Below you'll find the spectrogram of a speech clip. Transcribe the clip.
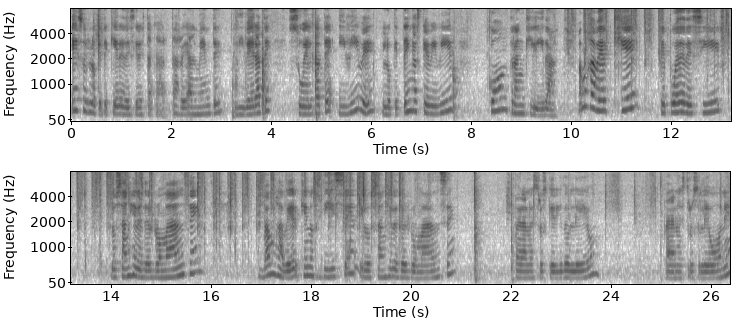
Eso es lo que te quiere decir esta carta. Realmente libérate, suéltate y vive lo que tengas que vivir con tranquilidad. Vamos a ver qué te puede decir los ángeles del romance. Vamos a ver qué nos dicen los ángeles del romance para nuestros queridos Leo, para nuestros leones.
